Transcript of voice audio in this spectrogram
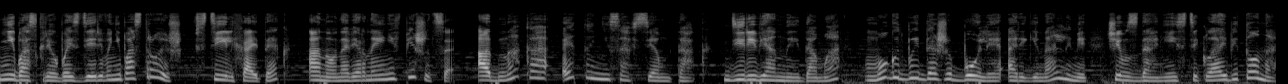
Небоскребы из дерева не построишь. В стиль хай-тек оно, наверное, не впишется. Однако это не совсем так. Деревянные дома могут быть даже более оригинальными, чем здания из стекла и бетона.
